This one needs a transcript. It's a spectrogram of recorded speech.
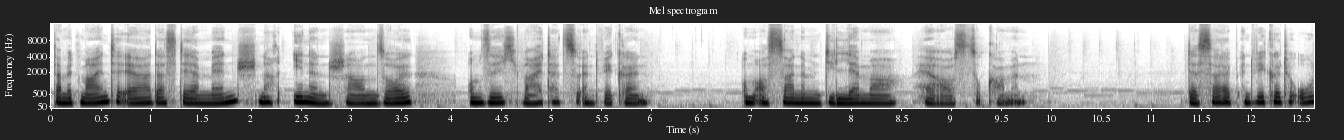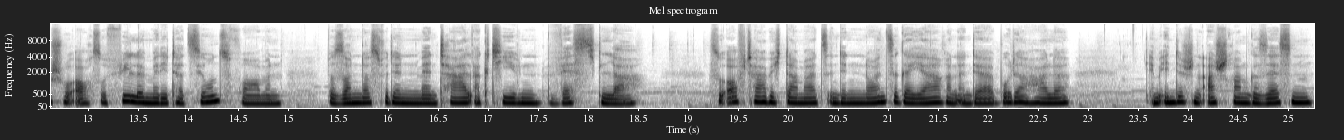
Damit meinte er, dass der Mensch nach innen schauen soll, um sich weiterzuentwickeln, um aus seinem Dilemma herauszukommen. Deshalb entwickelte Osho auch so viele Meditationsformen, besonders für den mental aktiven Westler. So oft habe ich damals in den 90er Jahren in der Buddha-Halle im indischen Ashram gesessen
